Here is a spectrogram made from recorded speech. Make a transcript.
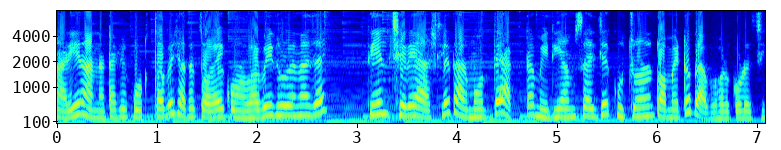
নাড়িয়ে রান্নাটাকে করতে হবে যাতে তলায় কোনোভাবেই ধরে না যায়। তেল ছেড়ে আসলে তার মধ্যে একটা মিডিয়াম সাইজের কুচনো টমেটো ব্যবহার করেছি।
